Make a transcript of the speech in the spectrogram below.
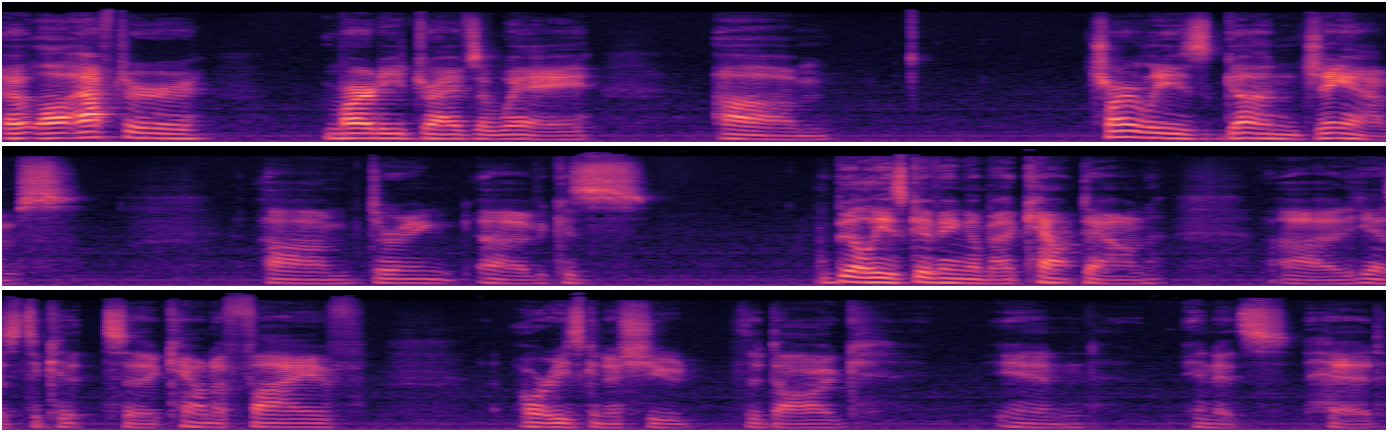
Uh, well, after Marty drives away, um, Charlie's gun jams um, during uh, because Billy's giving him a countdown. Uh, he has to to count a five, or he's gonna shoot the dog in in its head.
